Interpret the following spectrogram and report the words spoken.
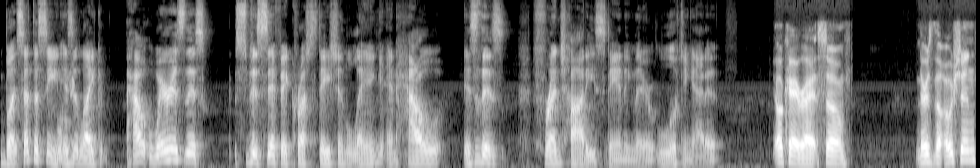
But set the scene. Is it like how? Where is this specific crustacean laying, and how is this French hottie standing there looking at it? Okay, right. So there's the ocean,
